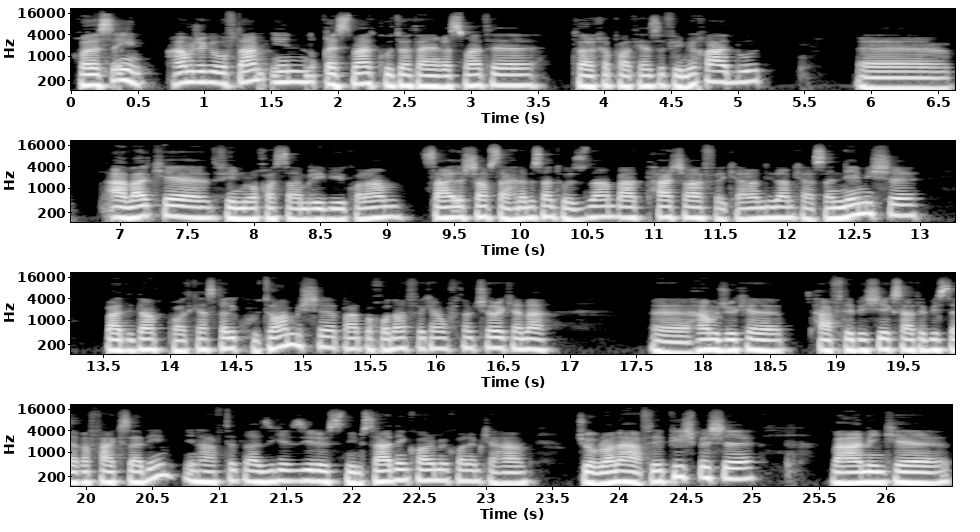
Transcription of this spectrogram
خلاصه این همونجا که گفتم این قسمت کوتاهترین قسمت تاریخ پادکست فیلمی خواهد بود. اول که فیلم رو خواستم ریویو کنم سعی داشتم صحنه بسن توضیح دادم بعد هر چقدر فکر کردم دیدم که اصلا نمیشه بعد دیدم پادکست خیلی کوتاه میشه بعد به خودم فکرم گفتم چرا که نه. همونجور که هفته پیش یک ساعت 20 دقیقه فک زدیم این هفته نزدیک زیر نیم ساعت این کار می‌کنیم که هم جبران هفته پیش بشه و همین که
